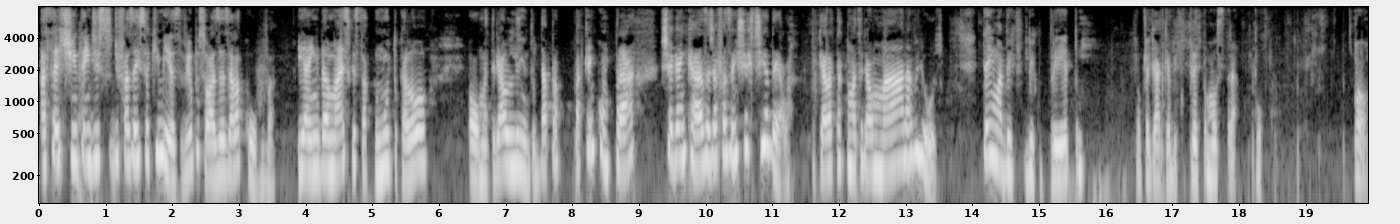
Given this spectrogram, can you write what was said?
A cetim tem disso de fazer isso aqui mesmo, viu, pessoal? Às vezes ela curva. E ainda mais que está com muito calor, ó, material lindo. Dá pra quem comprar, chegar em casa já fazer enxertia dela. Porque ela tá com material maravilhoso. Tem uma bico preto. Vou pegar aqui a bico preto para mostrar um pouco. Ó.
